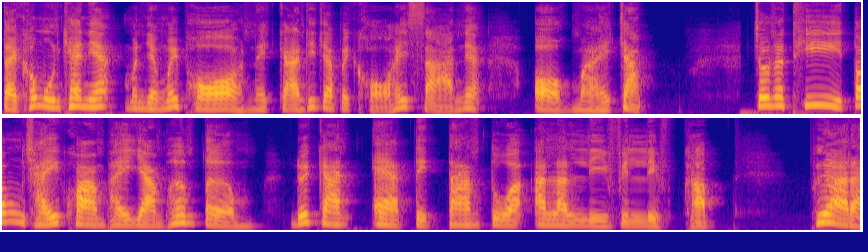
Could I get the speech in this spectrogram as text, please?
แต่ข้อมูลแค่นี้มันยังไม่พอในการที่จะไปขอให้ศาลเนี่ยออกหมายจับ เจ้าหน้าที่ต้องใช้ความพยายามเพิ่มเติม ด้วยการแอบติดตามตัวอลันลีฟิลลิปครับ เพื่ออะไร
